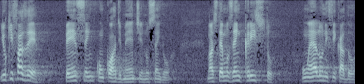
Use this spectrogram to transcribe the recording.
E o que fazer? Pensem concordemente no Senhor. Nós temos em Cristo um elo unificador.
